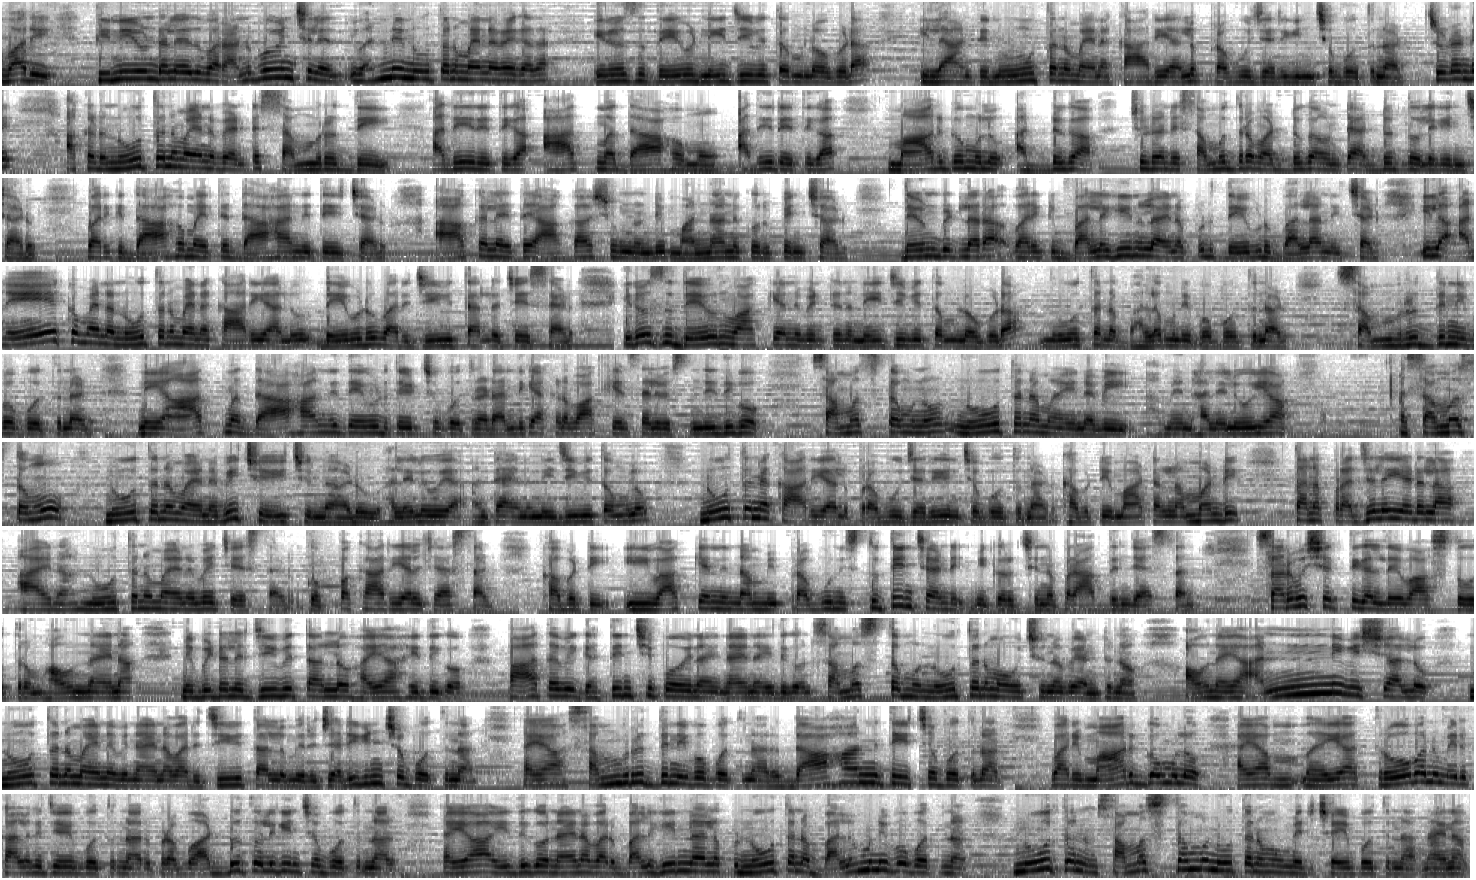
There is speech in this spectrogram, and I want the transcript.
వారి తిని ఉండలేదు వారు అనుభవించలేదు. ఇవన్నీ నూతనమైనవే కదా. ఈరోజు దేవుడు నీ జీవితంలో కూడా ఇలాంటి నూతనమైన కార్యాలు ప్రభు జరిగించబోతున్నాడు. చూడండి అక్కడ నూతనమైనవి అంటే సమృద్ధి అదే రీతిగా ఆత్మ దాహము అదే రీతిగా మార్గములు అడ్డుగా చూడండి సముద్రం అడ్డుగా ఉంటే అడ్డును తొలగించాడు. వారికి దాహం అయితే దాహాన్ని తీర్చాడు. ఆకలి అయితే ఆకాశం నుండి మన్నాను కురిపించాడు. దేవుని బిడ్డలరా వారికి బలహీనులు అయినప్పుడు దేవుడు బలాన్ని ఇచ్చాడు. ఇలా అనేకమైన నూతనమైన కార్యాలు దేవుడు వారి జీవితాల్లో చేశాడు. ఈరోజు దేవుని వాక్యాన్ని వింటున్న నీ జీవితంలో కూడా నూతన బలమునివ్వబోతున్నాడు సమృద్ధిని ఇవ్వబోతున్నాడు నీ ఆత్మ దాహాన్ని దేవుడు తీర్చబోతున్నాడు. అందుకే అక్కడ వాక్యం సెలవిస్తుంది ఇదిగో సమస్తమును నూతనమైనవి. ఐ మీన్ హలెలూయా సమస్తము నూతనమైనవి చేయుచున్నాడు. హలెలుయ అంటే ఆయన నీ జీవితంలో నూతన కార్యాలు ప్రభు జరిగించబోతున్నాడు. కాబట్టి ఈ మాటలు నమ్మండి. తన ప్రజల ఎడల ఆయన నూతనమైనవే చేస్తాడు. గొప్ప కార్యాలు చేస్తాడు. కాబట్టి ఈ వాక్యాన్ని నమ్మి ప్రభుని స్తుతించండి. మీకు ఒక చిన్న ప్రార్థన చేస్తాను. సర్వశక్తి గల దేవా స్తోత్రం. అవునాయన నీ బిడ్డల జీవితాల్లో హయా ఇదిగో పాతవి గతించిపోయినాయి నాయన. ఇదిగో సమస్తము నూతనమవుచున్నవి అంటున్నావు. అవునయ్యా అన్ని విషయాల్లో నూతనమైనవి నాయన వారి జీవితాల్లో మీరు జరిగించబోతున్నారు. అయా సమృద్ధిని ఇవ్వబోతున్నారు దాహాన్ని తీర్చబోతున్నారు. వారి మార్గములో అయా అయా త్రోవను మీరు కలగజేయబోతున్నారు ప్రభు. అడ్డు తొలగించబోతున్నారు. అయా ఇదిగో నాయన వారి బలహీనలకు నూతన బలమునివ్వబోతున్నారు. నూతనం సమస్తము నూతనము మీరు చేయబోతున్నారు నాయన.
